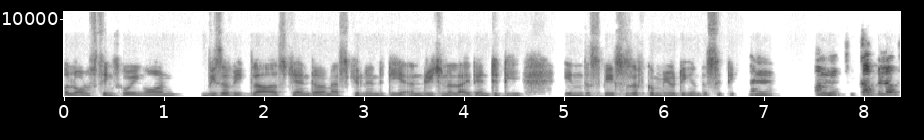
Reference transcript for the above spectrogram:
a lot of things going on on vis-a-vis class, gender, masculinity, and regional identity in the spaces of commuting in the city. And um, a couple of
